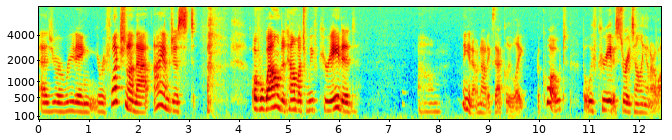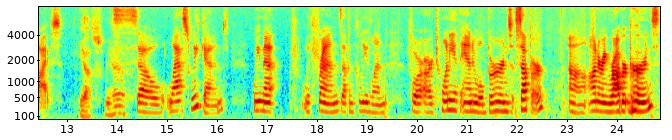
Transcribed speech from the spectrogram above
as you were reading your reflection on that, I am just overwhelmed at how much we've created. Um, you know, not exactly like the quote, but we've created storytelling in our lives. Yes, we have. So last weekend, we met with friends up in Cleveland for our 20th annual Burns Supper, uh, honoring Robert Burns.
